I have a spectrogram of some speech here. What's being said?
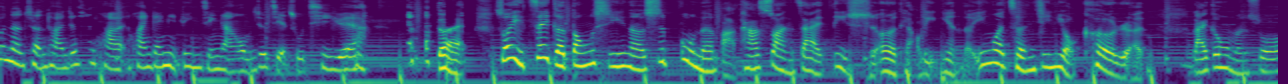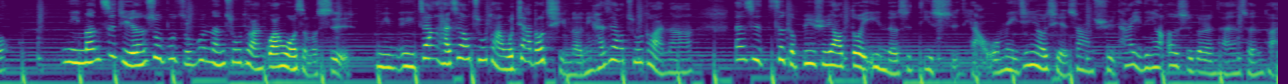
不能成团就是还还给你定金啊，我们就解除契约啊。对，所以这个东西呢是不能把它算在第十二条里面的，因为曾经有客人来跟我们说。你们自己人数不足不能出团，关我什么事？你你这样还是要出团，我假都请了，你还是要出团啊。但是这个必须要对应的是第十条，我们已经有写上去，他一定要二十个人才能成团。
